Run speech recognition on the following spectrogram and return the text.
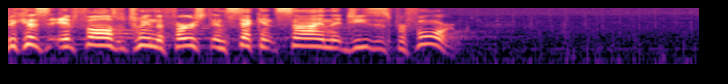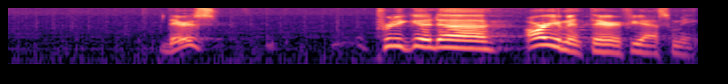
because it falls between the first and second sign that Jesus performed. There's pretty good uh, argument there, if you ask me.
